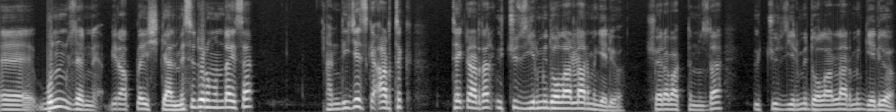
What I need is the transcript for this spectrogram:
Ee, bunun üzerine bir atlayış gelmesi durumundaysa hani diyeceğiz ki artık tekrardan 320 dolarlar mı geliyor? Şöyle baktığımızda 320 dolarlar mı geliyor?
